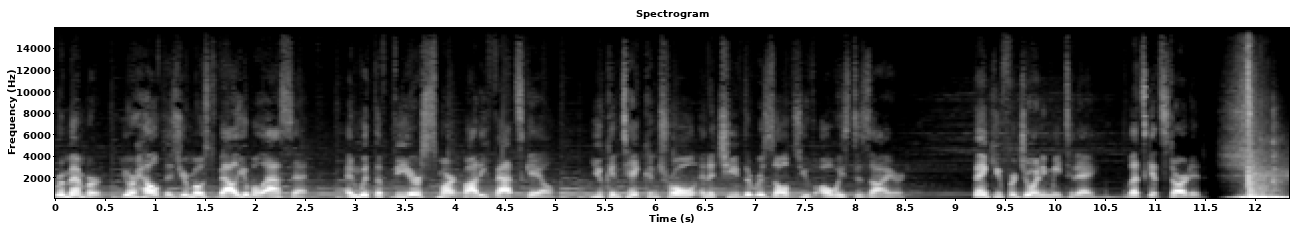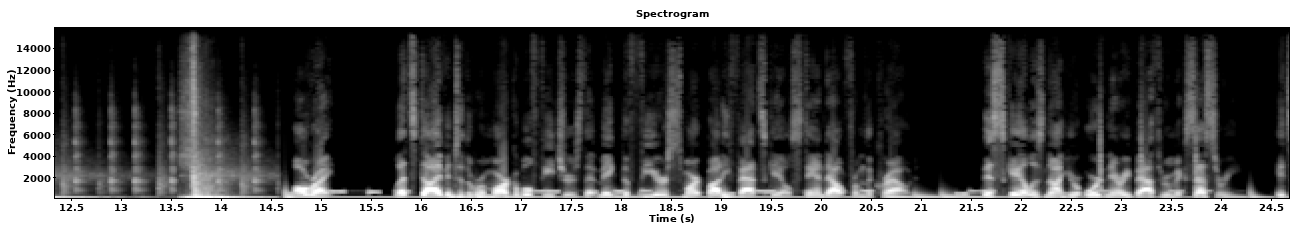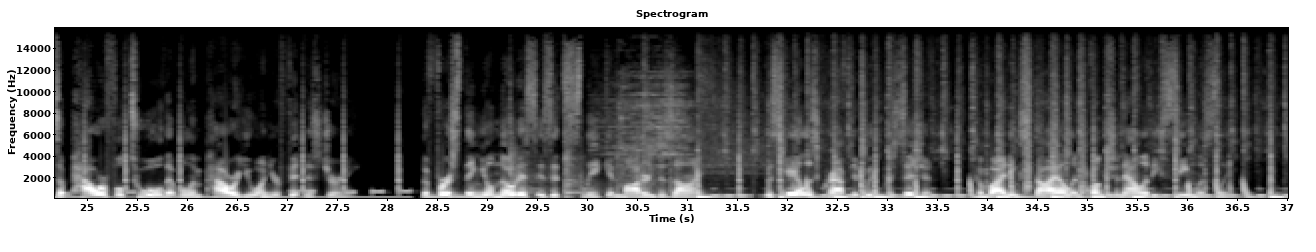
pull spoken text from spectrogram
Remember, your health is your most valuable asset, and with the FIAR Smart Body Fat Scale, you can take control and achieve the results you've always desired. Thank you for joining me today. Let's get started. All right, Let's dive into the remarkable features that make the FIAR Smart Body Fat Scale stand out from the crowd. This scale is not your ordinary bathroom accessory. It's a powerful tool that will empower you on your fitness journey. The first thing you'll notice is its sleek and modern design. The scale is crafted with precision, combining style and functionality seamlessly.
